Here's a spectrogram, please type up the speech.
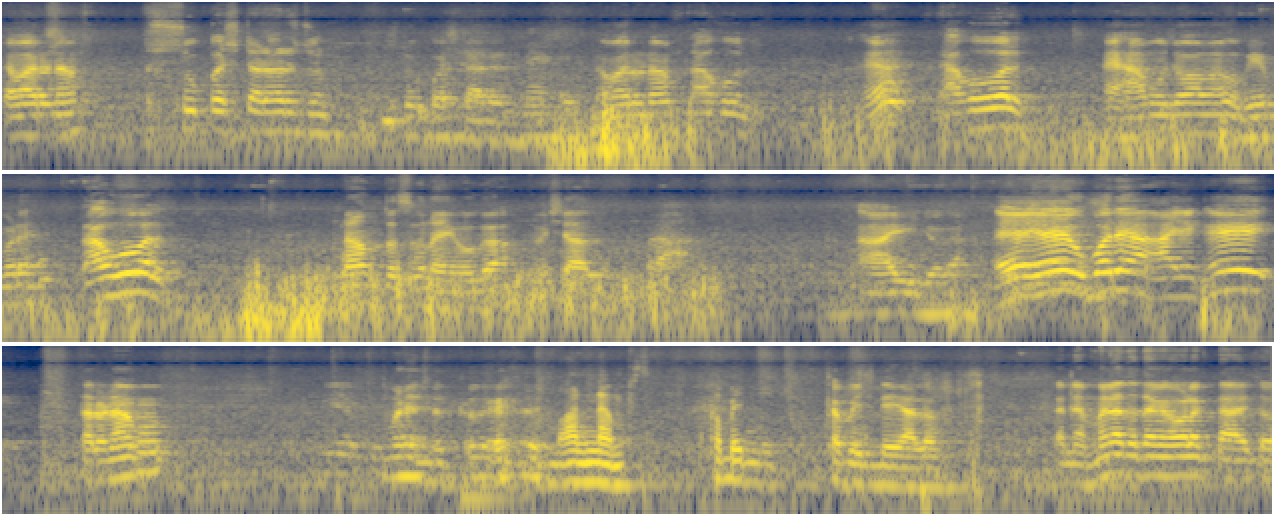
તમારું નામ? સુપરસ્ટાર અર્જુન. સુપરસ્ટાર તમારું નામ? રાહુલ. હે? રાહુલ. એ હામું જોવામાં હું પડે? રાહુલ. નામ તો સુનાઈ હોગા? વિશાલ. આવી જોગા એ એ ઊભો રે. આ એક એ. તારું નામ હું મને તો ખબર. મારું નામ ખબર નહીં. ખબર નહીં હાલો. અને મને તો તમે ઓળખતા હોય તો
